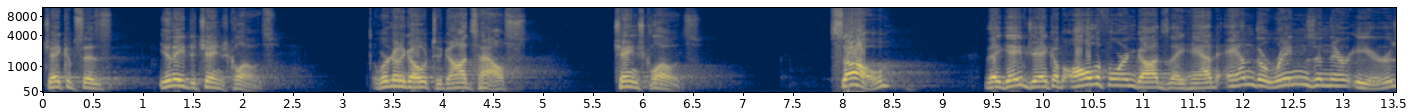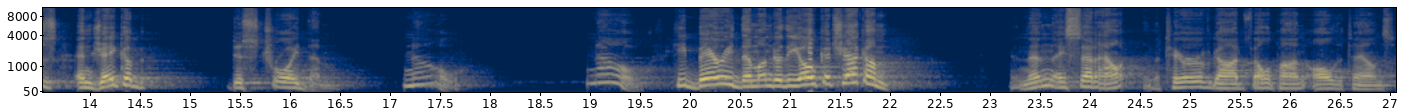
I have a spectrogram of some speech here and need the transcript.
Jacob says, you need to change clothes. We're going to go to God's house, change clothes. So they gave Jacob all the foreign gods they had and the rings in their ears, and Jacob destroyed them. No. No. He buried them under the oak at Shechem. And then they set out, and the terror of God fell upon all the towns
